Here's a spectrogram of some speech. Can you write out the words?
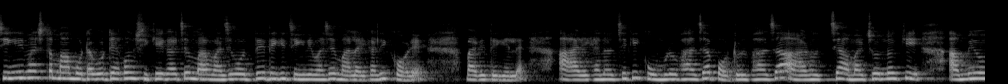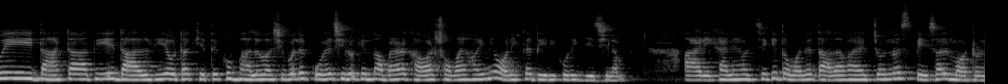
চিংড়ি মাছটা মা মোটামুটি এখন শিখে গেছে। মা মাঝে মধ্যেই দেখি চিংড়ি মাছের মালাইকারি করে বাড়িতে গেলে। আর এখানে হচ্ছে কি কুমড়ো ভাজা, পটল ভাজা আর হচ্ছে আমার জন্য কি আমি ওই ডাঁটা দিয়ে, ডাল দিয়ে ওটা খেতে খুব ভালোবাসি বলে করেছিল। কিন্তু আমার আর খাওয়ার সময় হয়নি। অনেকটা দেরি করে গিয়েছিলাম। আর এখানে হচ্ছে কি তোমাদের দাদা ভাইয়ের জন্য স্পেশাল মটন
